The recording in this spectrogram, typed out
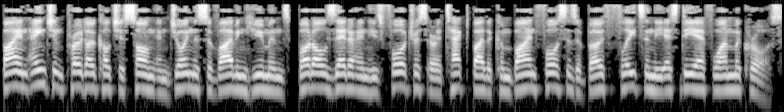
by an ancient protoculture song and join the surviving humans. Bodol Zeta and his fortress are attacked by the combined forces of both fleets and the SDF-1 Macross.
